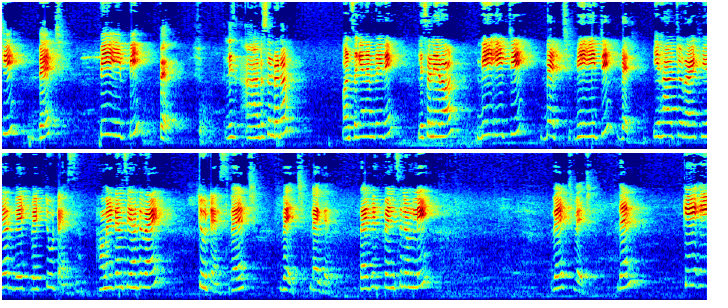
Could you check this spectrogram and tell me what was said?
t bet p e p pep Lis- understand better once again I am reading. Listen here. V E T bet. V E T bet. You have to write here wet wet two times. How many times you have to write? Two times. Wet wet like that. Write with pencil only. Wet wet. Then keg.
